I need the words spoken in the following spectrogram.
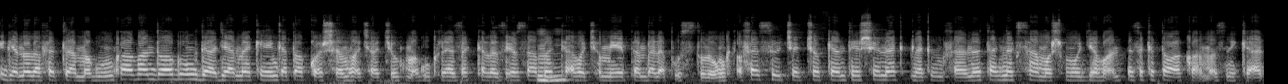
Igen, alapvetően magunkkal van dolgunk, de a gyermekeinket akkor sem hagyhatjuk magukra ezekkel az érzelmekkel, uh-huh. hogyha mi éppen belepusztulunk. A feszültség csökkentésének nekünk felnőtteknek számos módja van. Ezeket alkalmazni kell.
